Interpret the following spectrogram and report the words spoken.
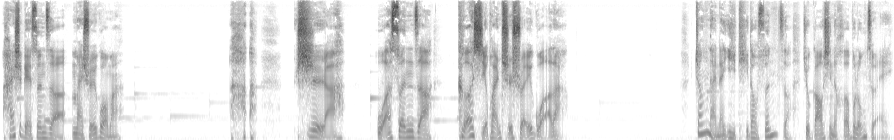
还是给孙子买水果吗？是啊，我孙子可喜欢吃水果了。张奶奶一提到孙子，就高兴的合不拢嘴。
